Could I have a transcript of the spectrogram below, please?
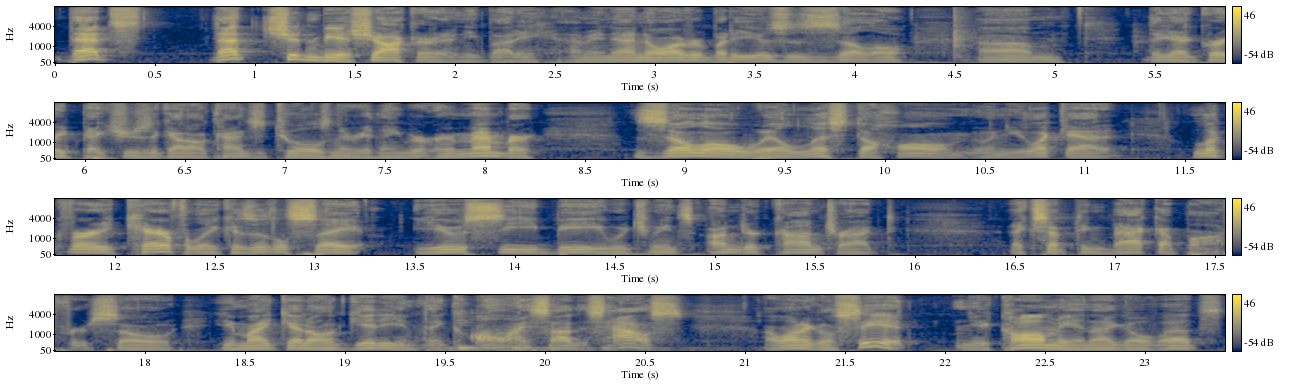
that's that shouldn't be a shocker to anybody. I mean, I know everybody uses Zillow. Um, they got great pictures. They got all kinds of tools and everything. But remember, Zillow will list a home when you look at it look very carefully because it'll say UCB, which means under contract, accepting backup offers. So you might get all giddy and think, oh, I saw this house. I want to go see it. And you call me and I go, well, it's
